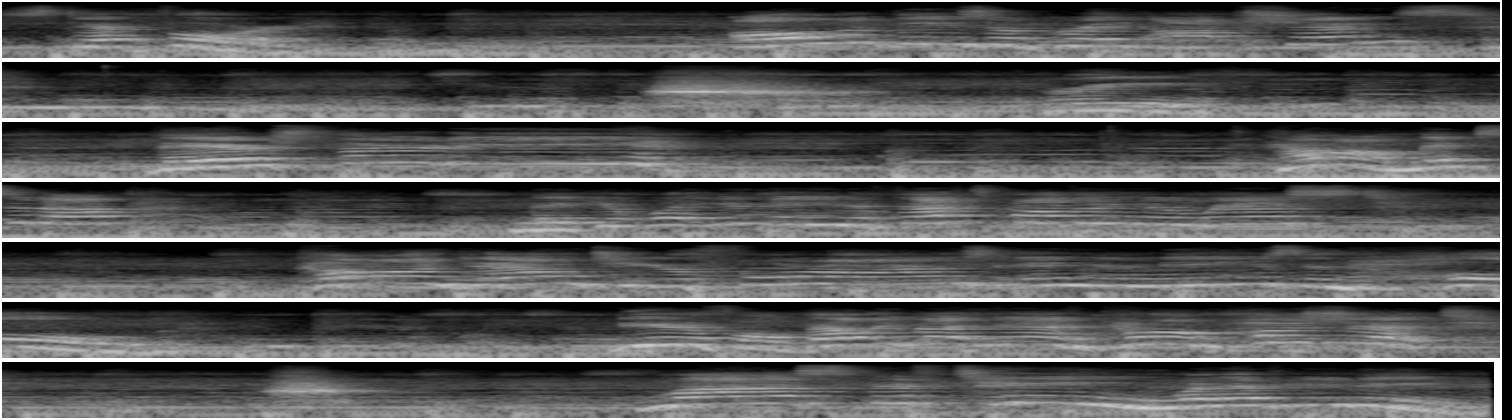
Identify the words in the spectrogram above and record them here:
step forward. All of these are great options. Breathe. There's 30. Come on, mix it up. Make it what you need. If that's bothering your wrist, come on down to your forearms and your knees and hold. Beautiful. Belly button in. Come on, push it. Last 15, whatever you need.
